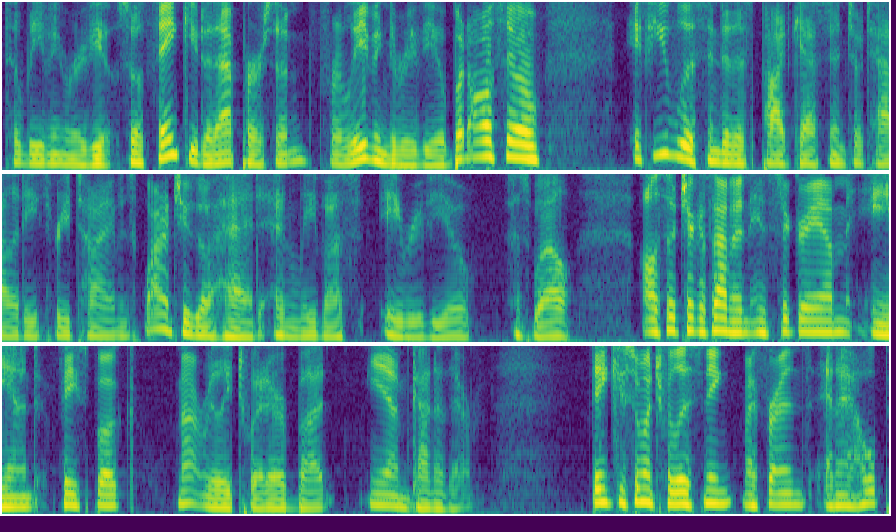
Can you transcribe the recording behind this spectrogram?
to leaving a review. So thank you to that person for leaving the review. But also, if you've listened to this podcast in totality three times, why don't you go ahead and leave us a review as well? Also, check us out on Instagram and Facebook. Not really Twitter, but yeah, I'm kind of there. Thank you so much for listening, my friends, and I hope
